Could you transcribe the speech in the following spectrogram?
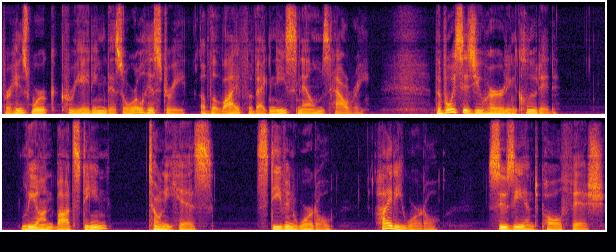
for his work creating this oral history of the life of Agnes Nelms Haury. The voices you heard included Leon Botstein, Tony Hiss, Stephen Wordle, Heidi Wordle, Susie and Paul Fish,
